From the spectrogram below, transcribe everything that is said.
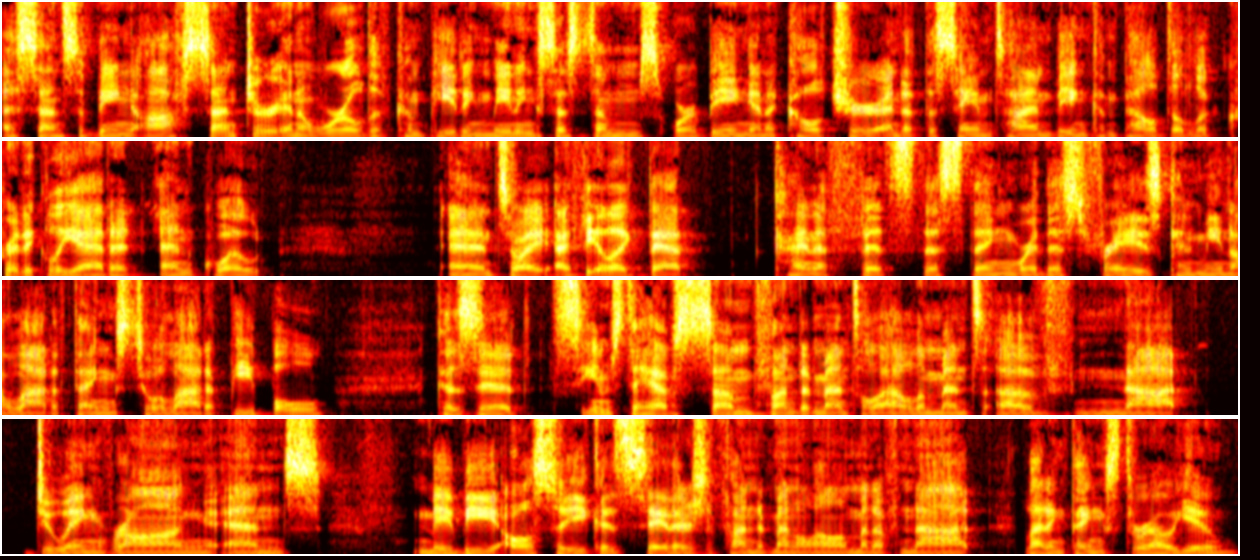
a sense of being off center in a world of competing meaning systems, or being in a culture and at the same time being compelled to look critically at it, end quote. And so I, I feel like that kind of fits this thing where this phrase can mean a lot of things to a lot of people because it seems to have some fundamental element of not doing wrong. And maybe also you could say there's a fundamental element of not letting things throw you.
